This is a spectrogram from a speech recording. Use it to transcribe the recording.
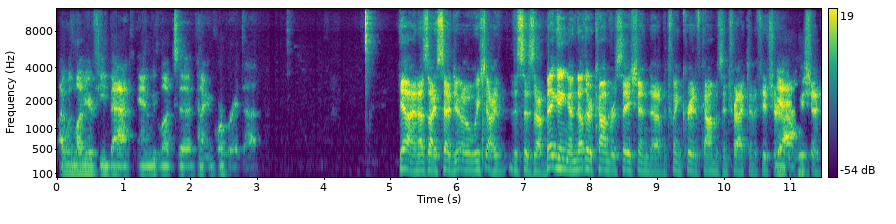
I would love your feedback and we'd love to kind of incorporate that. Yeah, and as I said, we should, I, this is uh, begging another conversation uh, between Creative Commons and Tract in the future. Yeah. we should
